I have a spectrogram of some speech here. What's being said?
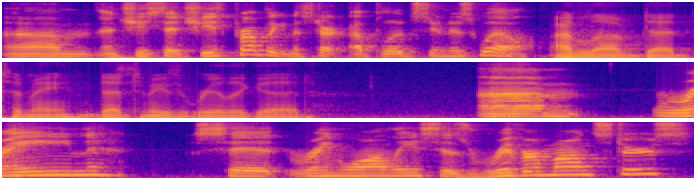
um, and she said she's probably going to start upload soon as well. I love Dead to Me. Dead to Me is really good. Um, Rain said Rain Wally says River Monsters,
